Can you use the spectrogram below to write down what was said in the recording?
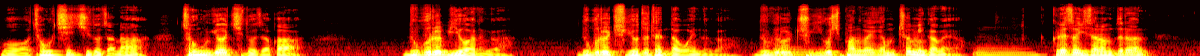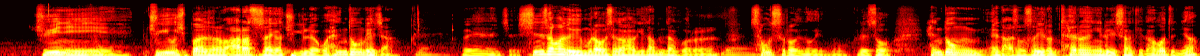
뭐 정치 지도자나 종교 지도자가 누구를 미워하는가, 누구를 죽여도 된다고 했는가, 누구를 음. 죽이고 싶어 하는 거에 엄청 민감해요. 음. 그래서 이 사람들은 주인이 죽이고 싶어 하는 사람 알아서 자기가 죽이려고 행동대장, 네. 예, 이제 신성한 의무라고 생각하기도 합니다. 그거를 네. 성스러운 의무. 그래서 행동에 나서서 이런 테러 행위를 일삼기도 하거든요.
